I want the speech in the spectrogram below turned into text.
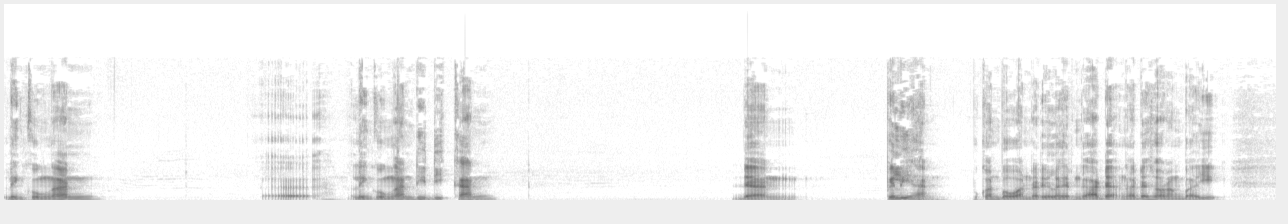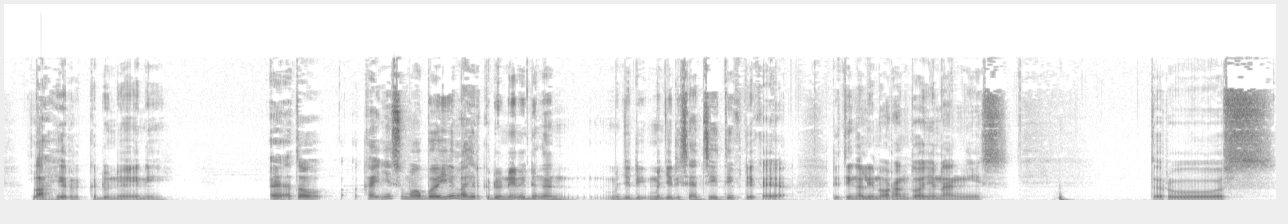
Lingkungan uh, lingkungan didikan dan pilihan, bukan bawaan dari lahir. Nggak ada nggak ada seorang bayi lahir ke dunia ini eh, atau kayaknya semua bayi lahir ke dunia ini dengan menjadi menjadi sensitif deh kayak ditinggalin orang tuanya nangis. Terus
